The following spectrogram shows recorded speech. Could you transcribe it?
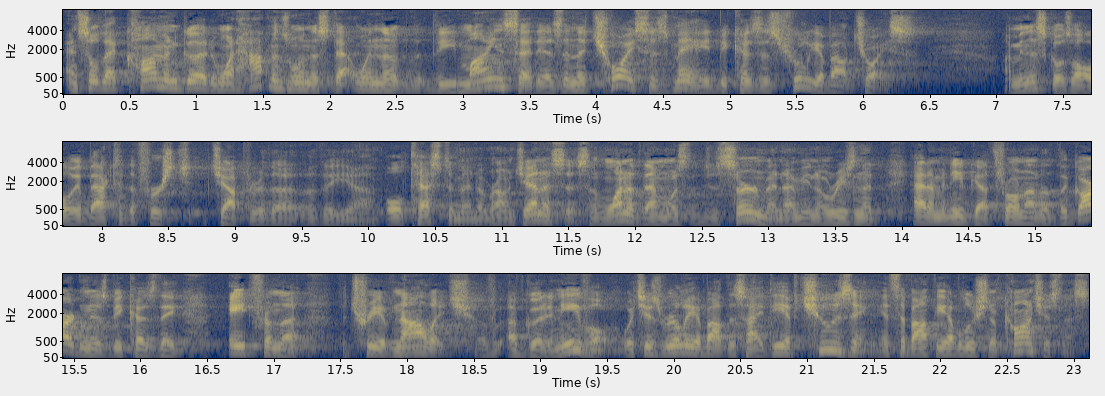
And so that common good, what happens when, the, when the, the mindset is, and the choice is made, because it's truly about choice. I mean, this goes all the way back to the first chapter of the, of the uh, Old Testament around Genesis, and one of them was the discernment. I mean, the reason that Adam and Eve got thrown out of the garden is because they ate from the, the tree of knowledge of, of good and evil, which is really about this idea of choosing. It's about the evolution of consciousness.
